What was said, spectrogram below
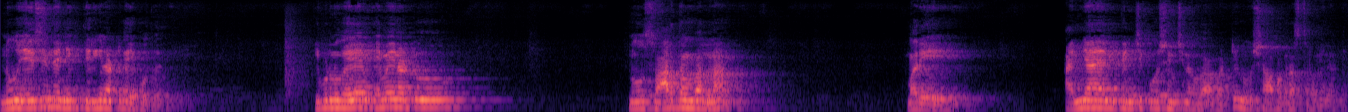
నువ్వు చేసిందే నీకు తిరిగినట్టుగా అయిపోతుంది. ఇప్పుడు నువ్వు ఏ ఏమైనట్టు? నువ్వు స్వార్థం వలన మరి అన్యాయాన్ని పెంచి పోషించినవు కాబట్టి నువ్వు శాపగ్రస్తుడమైనట్టు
